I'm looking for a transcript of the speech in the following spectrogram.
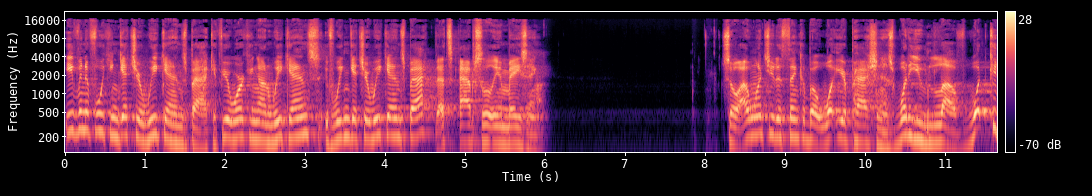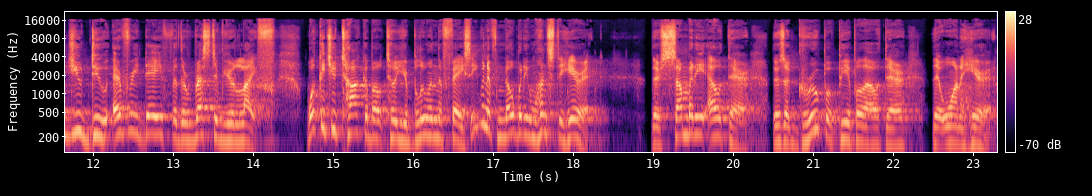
Even if we can get your weekends back, if you're working on weekends, if we can get your weekends back, that's absolutely amazing. So I want you to think about what your passion is. What do you love? What could you do every day for the rest of your life? What could you talk about till you're blue in the face, even if nobody wants to hear it? There's somebody out there. There's a group of people out there that want to hear it.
